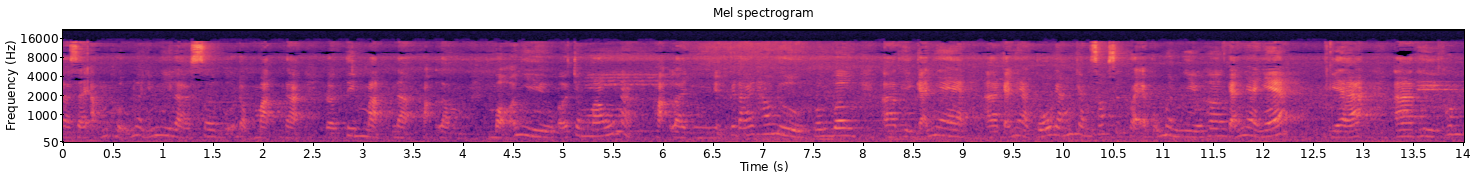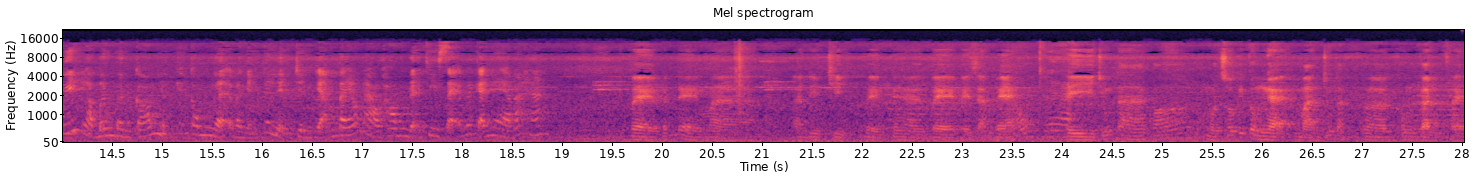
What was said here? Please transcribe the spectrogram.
là sẽ ảnh hưởng là giống như là sơ vữa động mạch nè rồi tim mạch nè hoặc là mỡ nhiều ở trong máu nè hoặc là những cái đái tháo đường vân vân. À, thì cả nhà à, cả nhà cố gắng chăm sóc sức khỏe của mình nhiều hơn cả nhà nhé. Dạ. À, thì không biết là bên mình có những cái công nghệ và những cái liệu trình giảm béo nào không để chia sẻ với cả nhà bác hả? Về vấn đề mà điều trị về về về giảm béo yeah. Dạ. thì chúng ta có một số cái công nghệ mà chúng ta ờ, không cần phải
